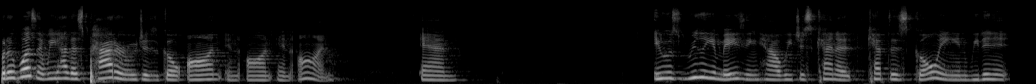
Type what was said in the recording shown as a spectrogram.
But it wasn't. We had this pattern, we just go on and on and on. And it was really amazing how we just kind of kept this going and we didn't,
